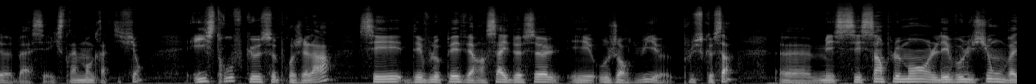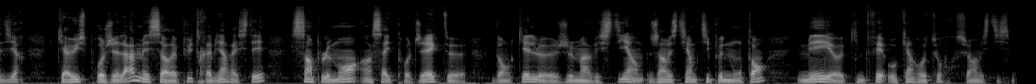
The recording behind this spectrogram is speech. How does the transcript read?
euh, bah, c'est extrêmement gratifiant. Et il se trouve que ce projet-là s'est développé vers un side hustle et aujourd'hui euh, plus que ça. Euh, mais c'est simplement l'évolution, on va dire, qu'a eu ce projet-là, mais ça aurait pu très bien rester simplement un side project euh, dans lequel j'investis un petit peu de mon temps, mais qui me fait aucun retour sur investissement.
